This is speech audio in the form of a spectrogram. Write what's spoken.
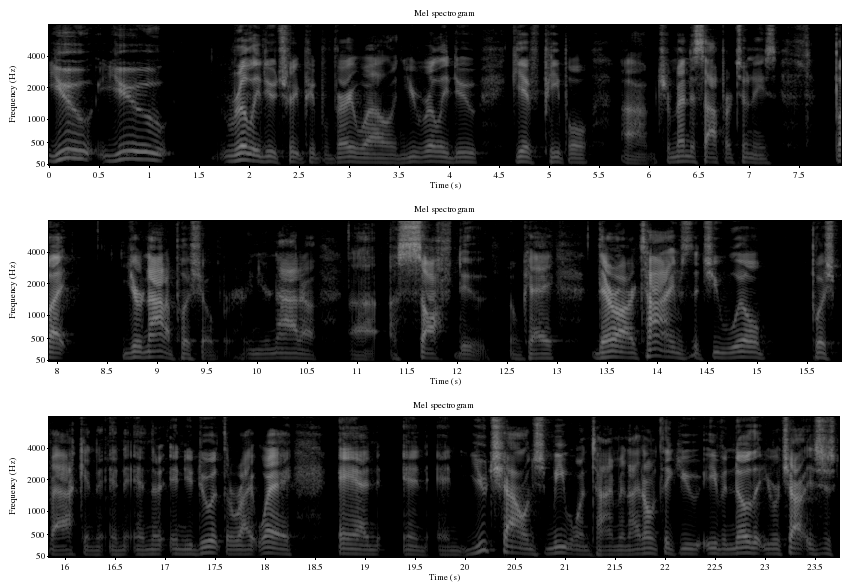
you you really do treat people very well, and you really do give people um, tremendous opportunities, but you're not a pushover, and you're not a uh, a soft dude. Okay, there are times that you will push back, and and and the, and you do it the right way, and and and you challenged me one time, and I don't think you even know that you were challenged. It's just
